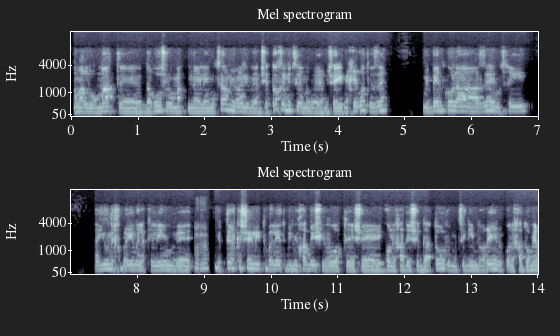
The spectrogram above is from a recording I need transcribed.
כלומר לעומת, אה, ברור שלעומת מנהלי מוצר נראה לי, ואנשי תוכן אצלנו, ואנשי מכירות וזה, מבין כל הזה הם הכי היו נחבאים אל הכלים, ויותר קשה להתבלט, במיוחד בישיבות אה, שכל אחד יש את דעתו ומציגים דברים, וכל אחד אומר,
